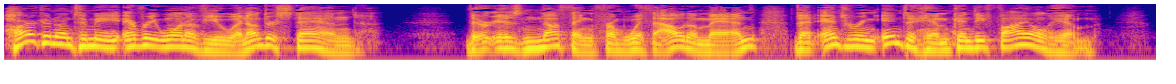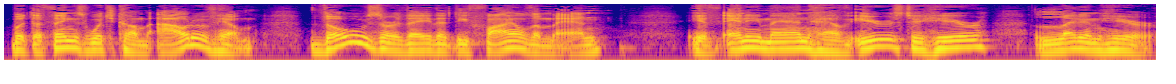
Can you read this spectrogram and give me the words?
Hearken unto me every one of you, and understand. There is nothing from without a man that entering into him can defile him. But the things which come out of him, those are they that defile the man. If any man have ears to hear, let him hear.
